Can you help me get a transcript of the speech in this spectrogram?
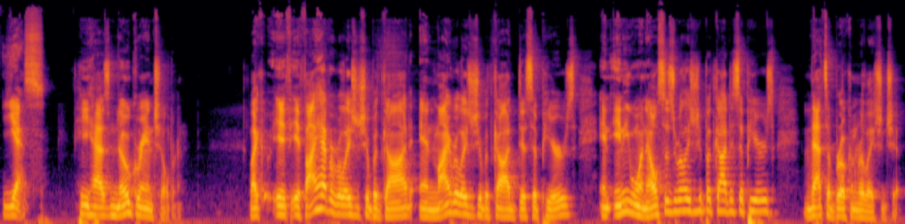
Yes. He has no grandchildren. Like if if I have a relationship with God and my relationship with God disappears and anyone else's relationship with God disappears, that's a broken relationship.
